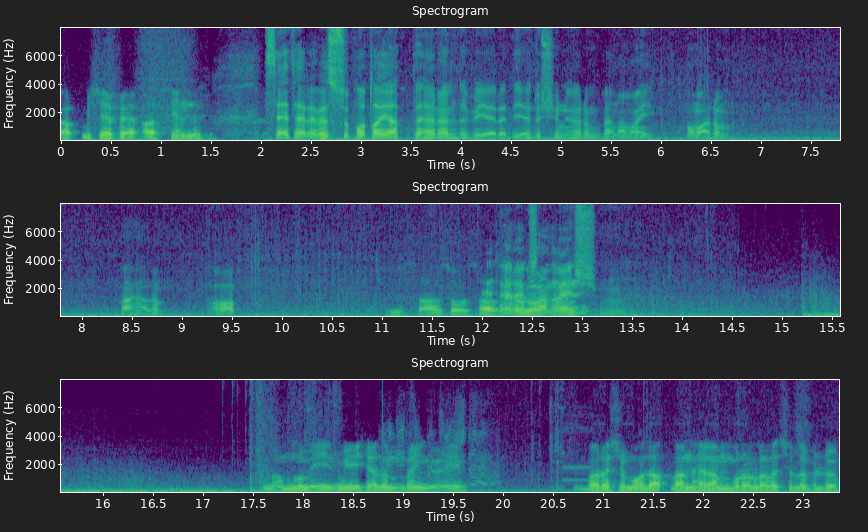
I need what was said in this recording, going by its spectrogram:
60 HP az kendini. STR ve spota yattı herhalde bir yere diye düşünüyorum ben ama umarım bakalım. Hop. Şimdi sağ sol sağ sol. evet, T95. Hmm. İnmiyor ki adamı ben göreyim. Barış'ım odaklan her an buralar açılabiliyor.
